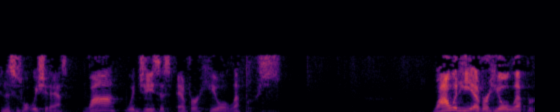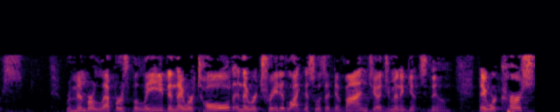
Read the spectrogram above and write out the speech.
and this is what we should ask why would Jesus ever heal lepers? Why would he ever heal lepers? Remember, lepers believed and they were told and they were treated like this was a divine judgment against them. They were cursed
